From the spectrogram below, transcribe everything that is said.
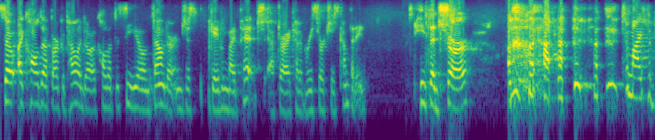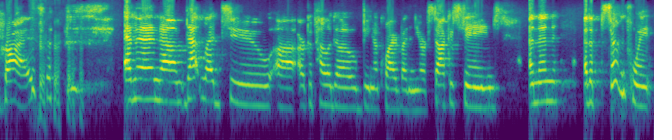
So I called up Archipelago, I called up the CEO and founder and just gave him my pitch after I kind of researched his company. He said, sure. to my surprise. and then um, that led to uh, Archipelago being acquired by the New York Stock Exchange. And then at a certain point,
